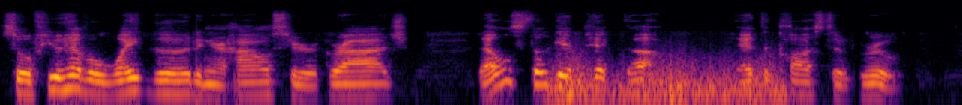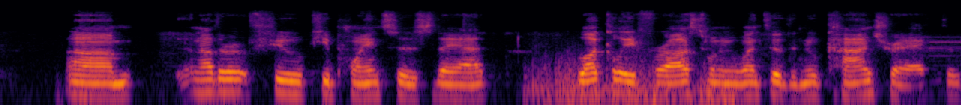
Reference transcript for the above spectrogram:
So if you have a white good in your house or your garage, that will still get picked up at the cost of Groot. Um, another few key points is that luckily for us, when we went through the new contract, the,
